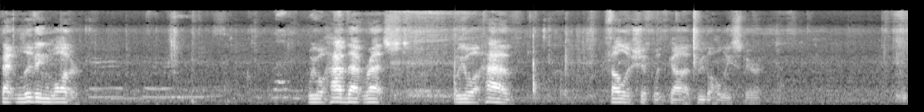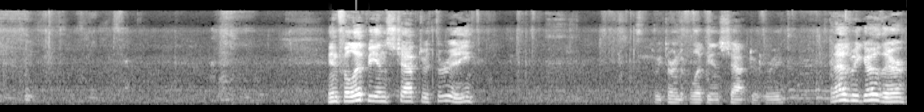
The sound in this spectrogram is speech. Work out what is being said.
that living water. We will have that rest. We will have fellowship with God through the Holy Spirit. In Philippians chapter 3, we turn to Philippians chapter 3. And as we go there,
